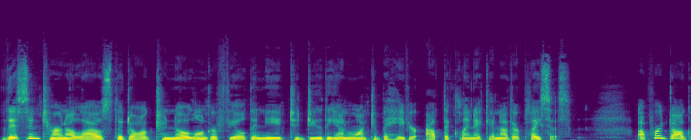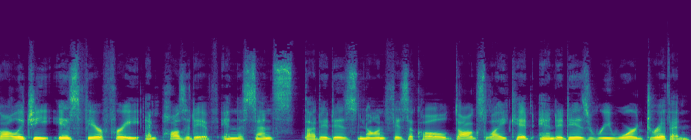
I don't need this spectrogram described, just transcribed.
This in turn allows the dog to no longer feel the need to do the unwanted behavior at the clinic and other places. Upward dogology is fear free and positive in the sense that it is non physical, dogs like it, and it is reward driven.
